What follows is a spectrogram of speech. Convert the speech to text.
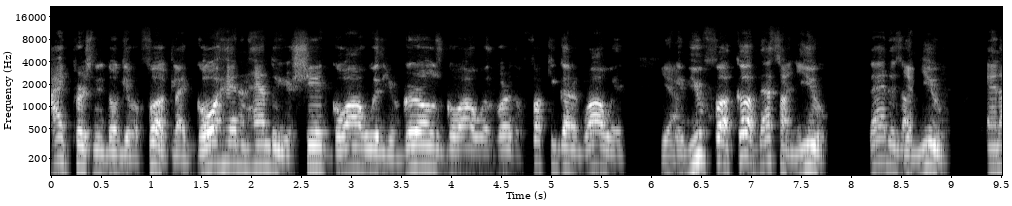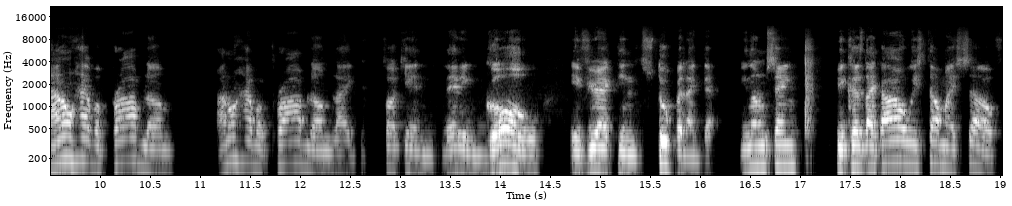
I personally don't give a fuck. Like, go ahead and handle your shit. Go out with your girls. Go out with whoever the fuck you gotta go out with. Yeah. If you fuck up, that's on you. That is on you. And I don't have a problem. I don't have a problem like fucking letting go if you're acting stupid like that. You know what I'm saying? Because like I always tell myself,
